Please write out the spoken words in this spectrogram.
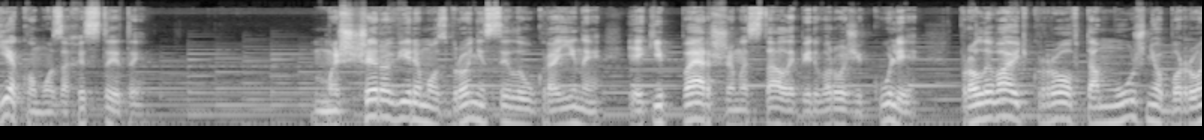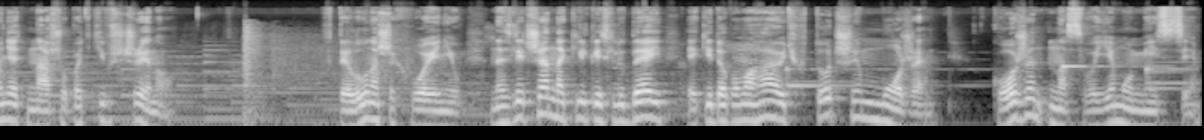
є кому захистити. Ми щиро віримо в Збройні Сили України, які першими стали під ворожі кулі, проливають кров та мужньо боронять нашу батьківщину. Тилу наших воїнів незліченна кількість людей, які допомагають хто чим може, кожен на своєму місці.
